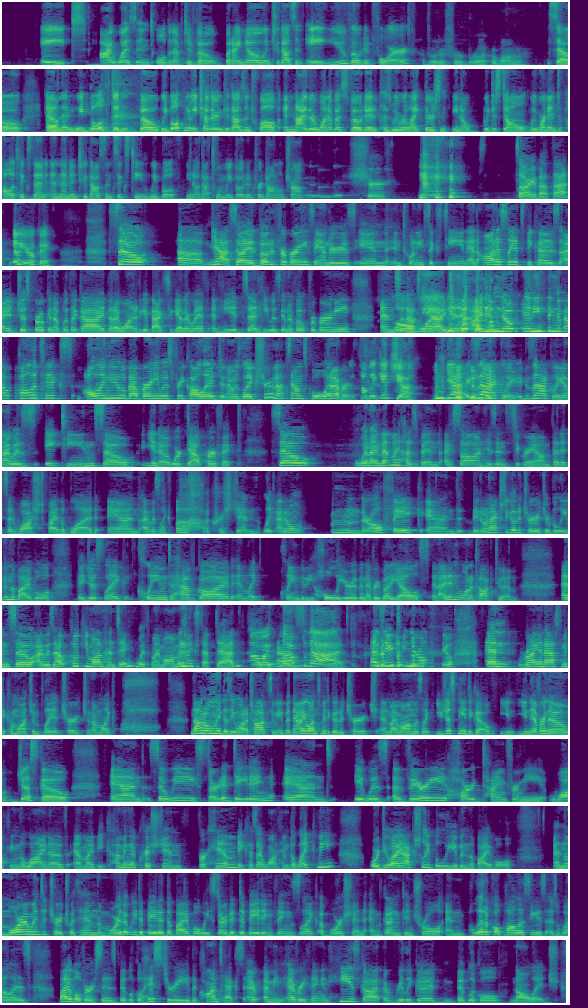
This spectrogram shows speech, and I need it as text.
2008. I wasn't old enough to vote, but I know in 2008 you voted for. I voted for Barack Obama. So, and yep. then we both didn't vote. We both knew each other in 2012, and neither one of us voted because we were like, there's, you know, we just don't, we weren't into politics then. And then in 2016, we both, you know, that's when we voted for Donald Trump. Sure. Sorry about that. No, you're okay. So um, yeah, so I had voted for Bernie Sanders in in 2016, and honestly, it's because I had just broken up with a guy that I wanted to get back together with, and he had said he was going to vote for Bernie, and so oh, that's man. why I did it. I didn't know anything about politics. All I knew about Bernie was free college, and I was like, sure, that sounds cool, whatever. That's how they get you. yeah, exactly, exactly. And I was 18, so you know it worked out perfect. So when I met my husband, I saw on his Instagram that it said washed by the blood. And I was like, ugh, a Christian. Like, I don't, mm, they're all fake and they don't actually go to church or believe in the Bible. They just like claim to have God and like claim to be holier than everybody else. And I didn't want to talk to him. And so I was out Pokemon hunting with my mom and my stepdad. oh, I loved that. As 18 year olds do. And Ryan asked me to come watch him play at church. And I'm like, oh, not only does he want to talk to me, but now he wants me to go to church. And my mom was like, You just need to go. You, you never know, just go. And so we started dating, and it was a very hard time for me walking the line of Am I becoming a Christian for him because I want him to like me? Or do I actually believe in the Bible? And the more I went to church with him, the more that we debated the Bible, we started debating things like abortion and gun control and political policies, as well as Bible verses, biblical history, the context, I mean, everything. And he's got a really good biblical knowledge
